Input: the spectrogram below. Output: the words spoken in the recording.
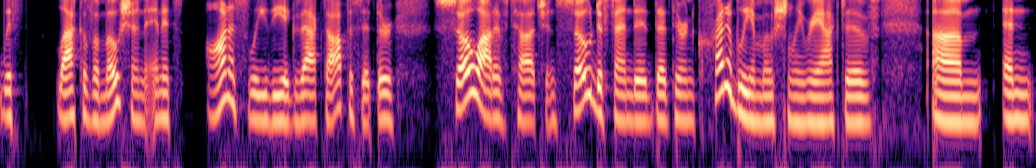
with lack of emotion and it's honestly the exact opposite. They're so out of touch and so defended that they're incredibly emotionally reactive. Um, and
